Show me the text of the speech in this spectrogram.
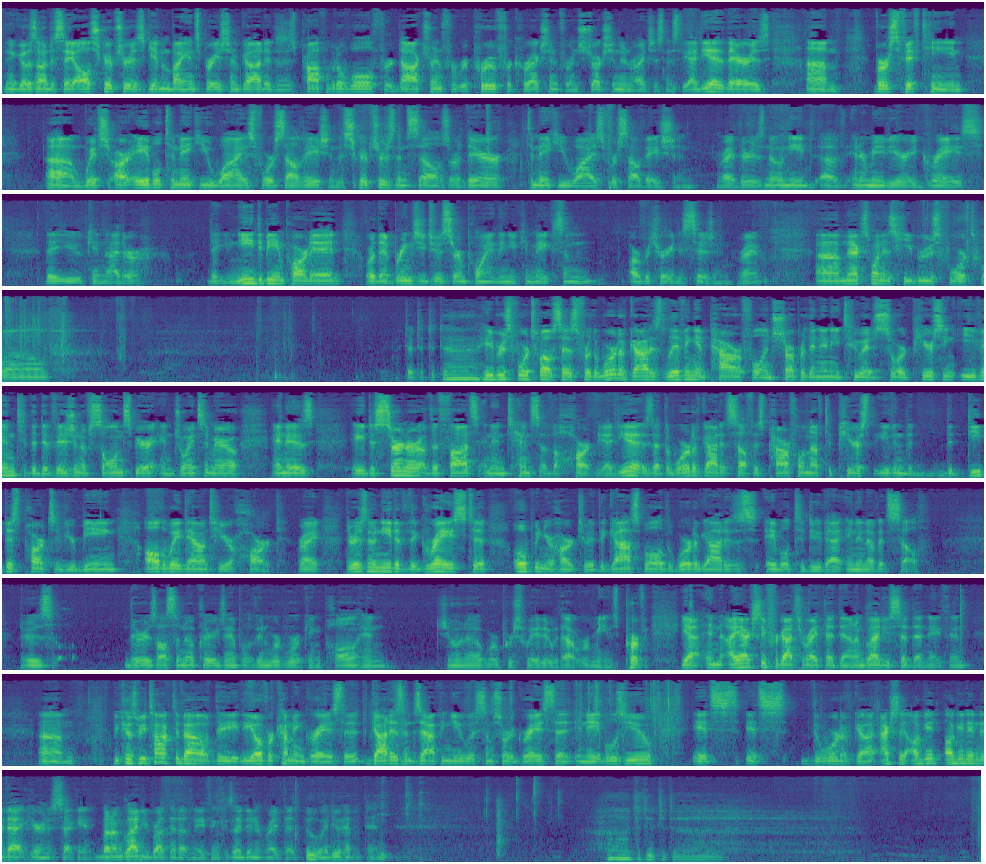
Then he goes on to say, All scripture is given by inspiration of God. It is profitable for doctrine, for reproof, for correction, for instruction in righteousness. The idea there is um, verse 15 um, which are able to make you wise for salvation. The scriptures themselves are there to make you wise for salvation, right? There is no need of intermediary grace that you can either that you need to be imparted or that brings you to a certain point and then you can make some arbitrary decision, right? Um, next one is Hebrews 4:12. Da, da, da, Hebrews 4:12 says, "For the word of God is living and powerful and sharper than any two-edged sword, piercing even to the division of soul and spirit and joints and marrow, and is a discerner of the thoughts and intents of the heart." The idea is that the word of God itself is powerful enough to pierce even the, the deepest parts of your being, all the way down to your heart. Right? There is no need of the grace to open your heart to it. The gospel, the word of God, is able to do that in and of itself. There is there is also no clear example of inward working. Paul and Jonah were persuaded without means. Perfect. Yeah, and I actually forgot to write that down. I'm glad you said that, Nathan. Um, because we talked about the, the overcoming grace that God isn't zapping you with some sort of grace that enables you. It's it's the Word of God. Actually, I'll get I'll get into that here in a second. But I'm glad you brought that up, Nathan, because I didn't write that. Ooh, I do have a pen. Uh, da, da, da,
